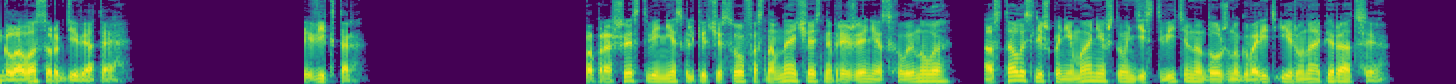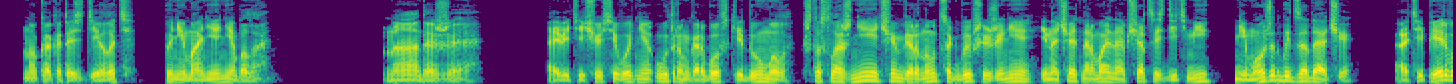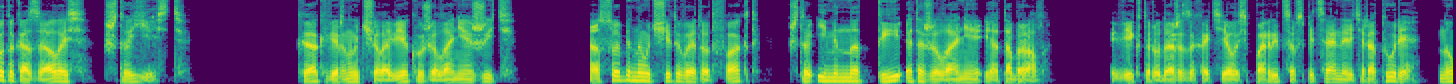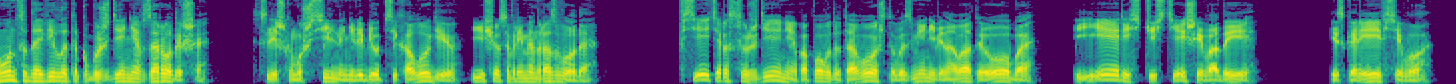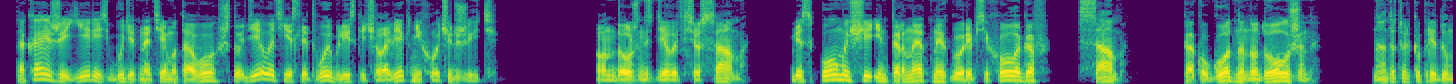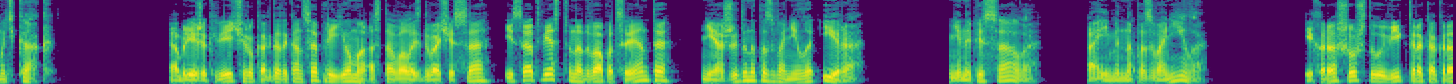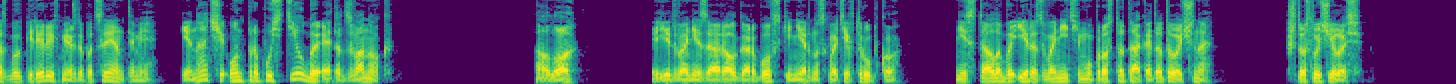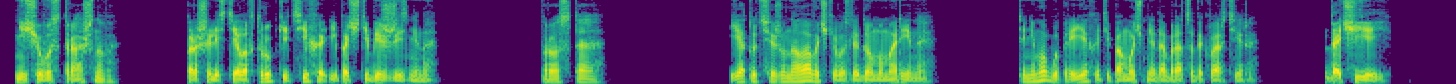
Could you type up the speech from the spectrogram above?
Глава 49. Виктор. По прошествии нескольких часов основная часть напряжения схлынула, осталось лишь понимание, что он действительно должен уговорить Иру на операцию. Но как это сделать, понимания не было. Надо же. А ведь еще сегодня утром Горбовский думал, что сложнее, чем вернуться к бывшей жене и начать нормально общаться с детьми, не может быть задачи. А теперь вот оказалось, что есть. Как вернуть человеку желание жить? Особенно учитывая тот факт, что именно ты это желание и отобрал. Виктору даже захотелось порыться в специальной литературе, но он задавил это побуждение в зародыше. Слишком уж сильно не любил психологию еще со времен развода. Все эти рассуждения по поводу того, что в измене виноваты оба, ересь чистейшей воды. И, скорее всего, Такая же ересь будет на тему того, что делать, если твой близкий человек не хочет жить. Он должен сделать все сам, без помощи интернетных горе-психологов, сам. Как угодно, но должен. Надо только придумать как. А ближе к вечеру, когда до конца приема оставалось два часа и, соответственно, два пациента, неожиданно позвонила Ира. Не написала, а именно позвонила. И хорошо, что у Виктора как раз был перерыв между пациентами, иначе он пропустил бы этот звонок. «Алло?» Едва не заорал Горбовский, нервно схватив трубку. Не стало бы Ира звонить ему просто так, это точно. Что случилось? Ничего страшного. Прошелестело в трубке тихо и почти безжизненно. Просто... Я тут сижу на лавочке возле дома Марины. Ты не мог бы приехать и помочь мне добраться до квартиры? «Да чьей?»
